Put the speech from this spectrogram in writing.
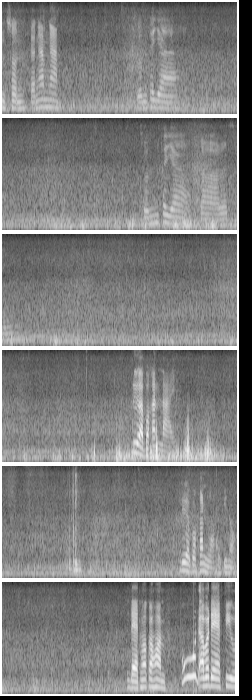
ต้นสนก็งามงามสนธยา สนธยากาลสินเรือบ่คันหลาย เรือบ่คันหลายพี่น้อง แดดหัวกระหอมพูดอาบแดฟิล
